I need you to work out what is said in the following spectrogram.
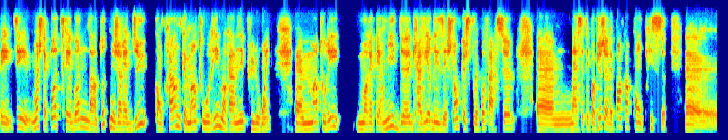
ben, tu sais, moi, je n'étais pas très bonne dans tout, mais j'aurais dû comprendre que m'entourer m'aurait amené plus loin. Euh, m'entourer m'aurait permis de gravir des échelons que je pouvais pas faire seule. Euh, mais à cette époque-là, j'avais pas encore compris ça. Euh,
